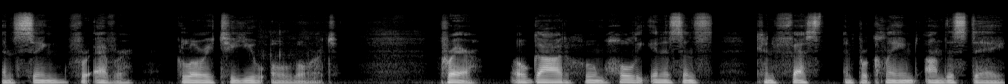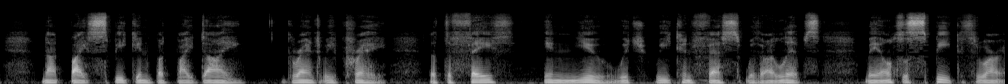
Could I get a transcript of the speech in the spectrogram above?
and sing forever, Glory to you, O Lord. Prayer. O God, whom holy innocents confessed and proclaimed on this day, not by speaking but by dying, grant, we pray, that the faith in you which we confess with our lips may also speak through our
